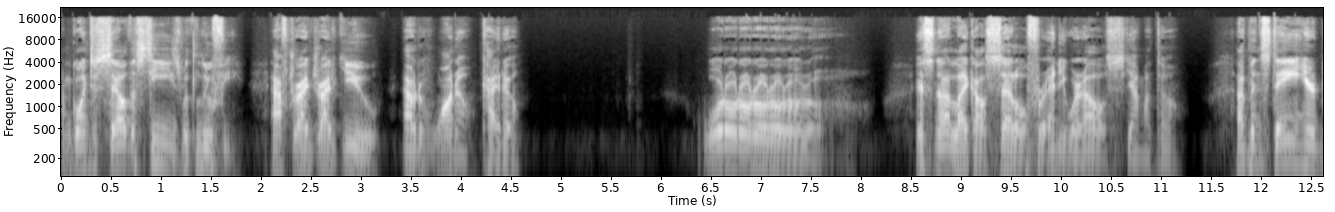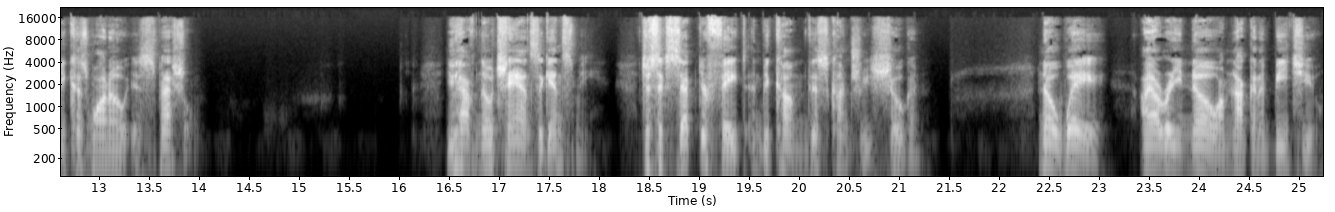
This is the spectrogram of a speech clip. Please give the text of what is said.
I'm going to sail the seas with Luffy after I drive you out of Wano, Kaido. Worororororo. It's not like I'll settle for anywhere else, Yamato. I've been staying here because Wano is special. You have no chance against me. Just accept your fate and become this country's shogun. No way. I already know I'm not going to beat you,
